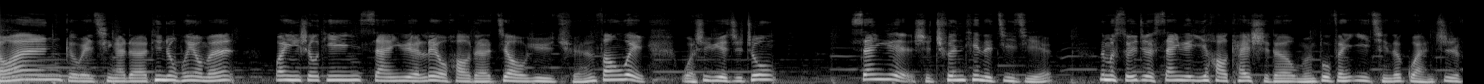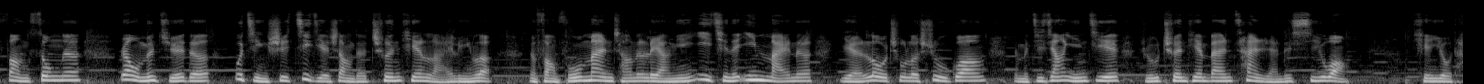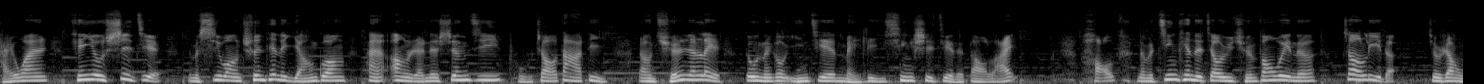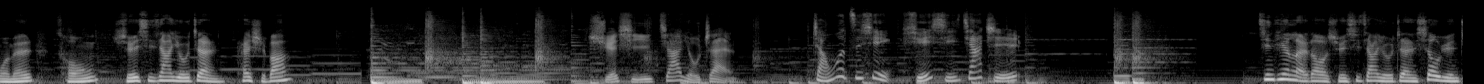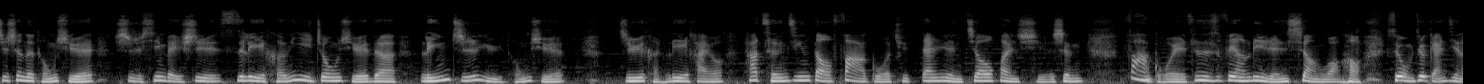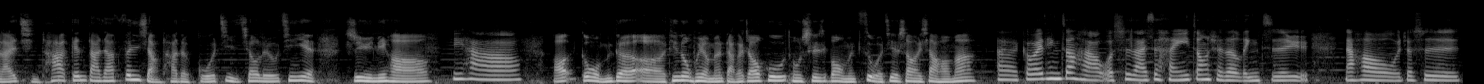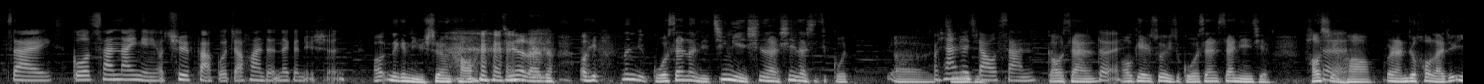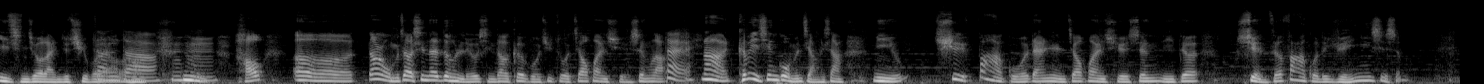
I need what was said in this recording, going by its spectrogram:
早安，各位亲爱的听众朋友们，欢迎收听三月六号的教育全方位。我是岳志忠。三月是春天的季节，那么随着三月一号开始的我们部分疫情的管制放松呢，让我们觉得不仅是季节上的春天来临了，那仿佛漫长的两年疫情的阴霾呢，也露出了曙光，那么即将迎接如春天般灿然的希望。天佑台湾，天佑世界。那么，希望春天的阳光和盎然的生机普照大地，让全人类都能够迎接美丽新世界的到来。好，那么今天的教育全方位呢？照例的，就让我们从学习加油站开始吧。学习加油站，掌握资讯，学习加值。今天来到学习加油站校园之声的同学是新北市私立恒毅中学的林芷宇同学。芷宇很厉害哦，他曾经到法国去担任交换学生。法国哎，真的是非常令人向往哈，所以我们就赶紧来请他跟大家分享他的国际交流经验。芷宇你好，你好。好，跟我们的呃听众朋友们打个招呼，同时帮我们自我介绍一下好吗？呃，各位听众好，我是来自恒一中学的林子宇，然后我就是在国三那一年有去法国交换的那个女生。哦，那个女生好，接下来的。OK，那你国三呢？你今年现在现在是国？呃，我现在是高三，高三对，OK，所以是国三三年前，好险哈，不然就后来就疫情就来，你就去不了了哈。嗯，好，呃，当然我们知道现在都很流行到各国去做交换学生了，对。那可不可以先跟我们讲一下，你去法国担任交换学生，你的选择法国的原因是什么？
